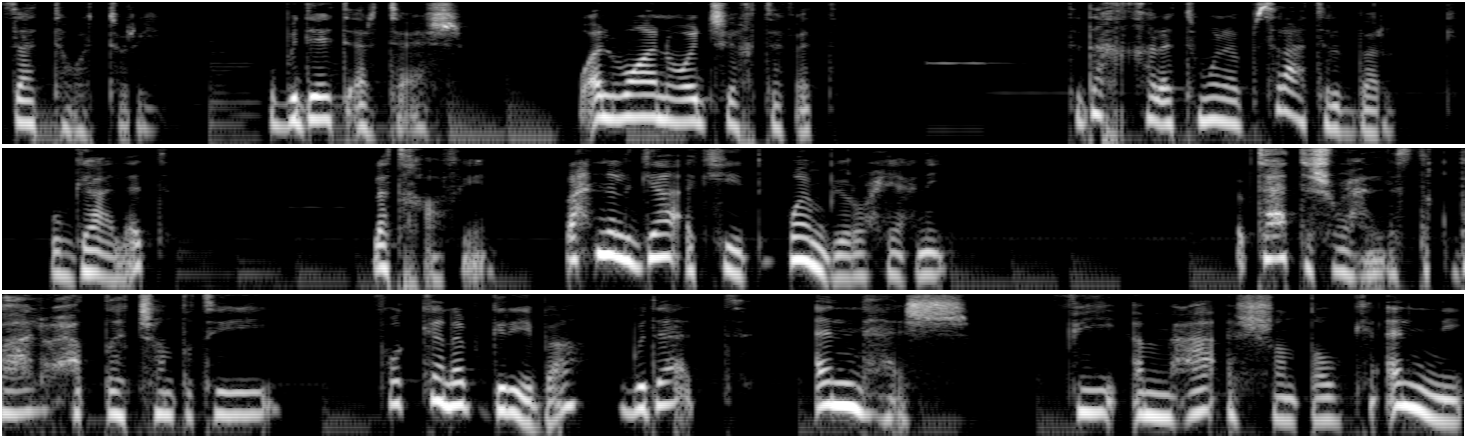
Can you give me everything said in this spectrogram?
زاد توتري. وبديت أرتعش. وألوان وجهي اختفت. تدخلت منى بسرعة البرق. وقالت لا تخافين راح نلقاه أكيد. وين بيروح يعني؟ ابتعدت شوي عن الاستقبال وحطيت شنطتي فوق كنب قريبة وبدأت أنهش في أمعاء الشنطة وكأني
